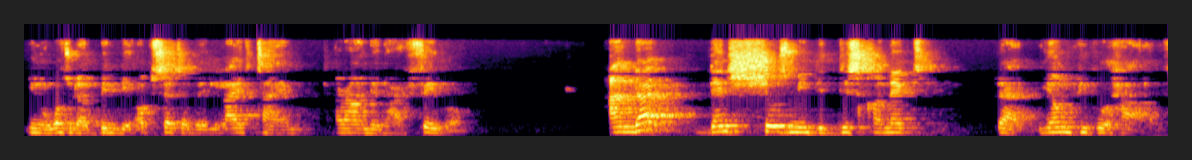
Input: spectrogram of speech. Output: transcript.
you know what would have been the upset of a lifetime around in our favor and that then shows me the disconnect that young people have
